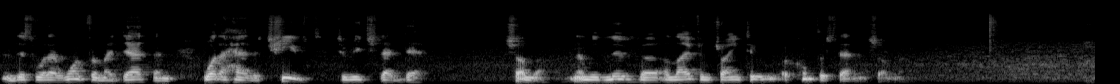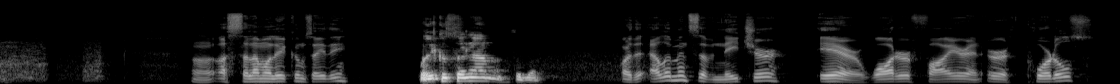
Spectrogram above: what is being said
and this what I want for my death and what I had achieved to reach that death inshaAllah. Then we live uh, a life in trying to accomplish that inshaAllah. Uh, As-salamu alaykum Sayyidi. Wa alaykum salam are the elements of nature, air, water, fire, and earth portals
